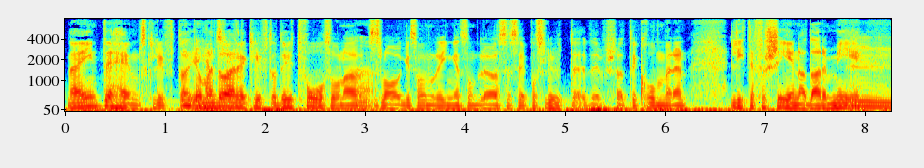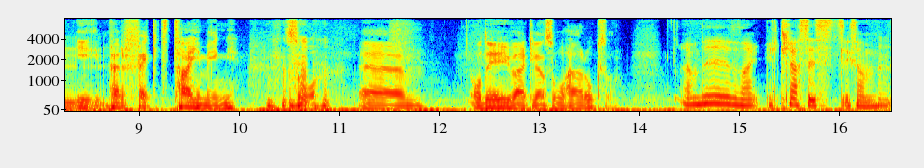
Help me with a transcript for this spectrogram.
Nej inte hemsk klyfta. Inte ja men då är det klyfta. Det är två sådana Ja. slag i om ringen som löser sig på slutet. Det är för att det kommer en lite försenad armé Mm. i perfekt timing. Så. Ehm, och det är ju verkligen så här också. Ja, men det är ett klassiskt liksom, Mm.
